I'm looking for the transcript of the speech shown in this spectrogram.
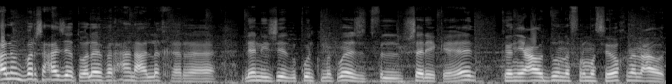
تعلمت برشا حاجات والله فرحان على الأخر آه، لأني جيت كنت متواجد في الشركة هذه. كان يعاودونا formation أخرى نعاود.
